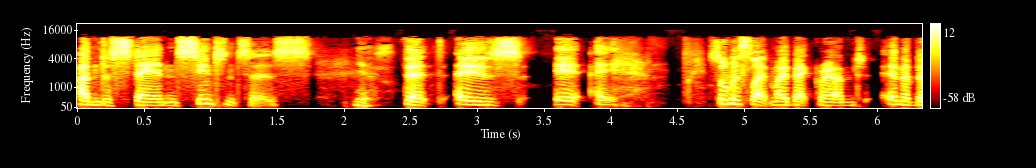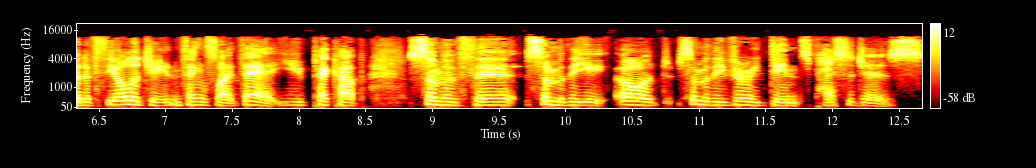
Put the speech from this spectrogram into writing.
understand sentences. Yes. That is. It, it, it's almost like my background in a bit of theology and things like that. You pick up some of the some of the oh, some of the very dense passages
